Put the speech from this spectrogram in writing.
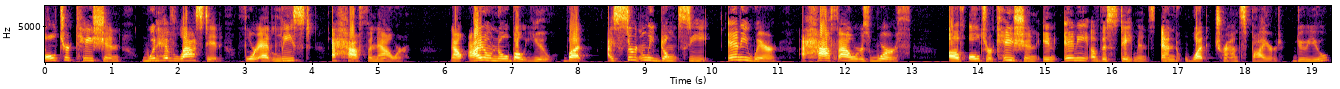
altercation would have lasted for at least a half an hour now I don't know about you but I certainly don't see anywhere a half hour's worth of altercation in any of the statements and what transpired. Do you?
